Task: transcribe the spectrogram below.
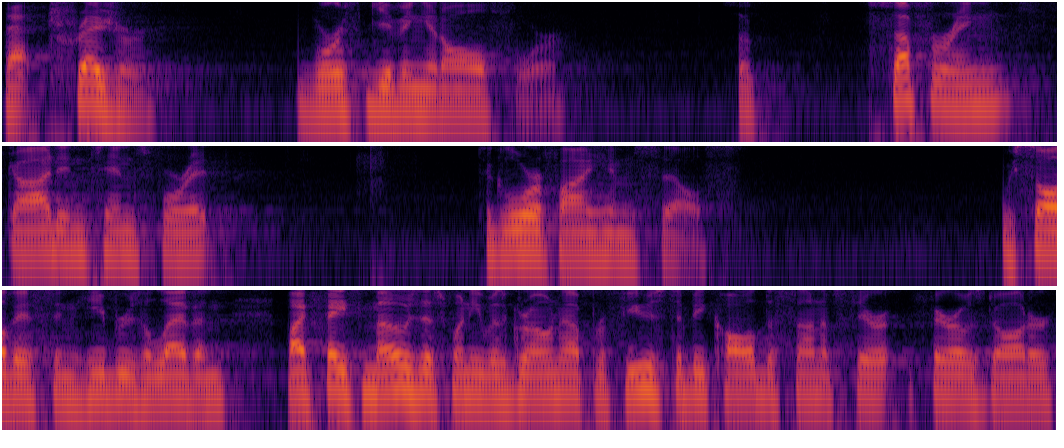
that treasure worth giving it all for. So, suffering, God intends for it to glorify himself. We saw this in Hebrews 11. By faith, Moses, when he was grown up, refused to be called the son of Pharaoh's daughter,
